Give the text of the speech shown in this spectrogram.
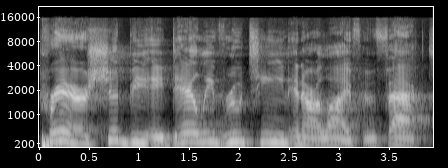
Prayer should be a daily routine in our life. In fact,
